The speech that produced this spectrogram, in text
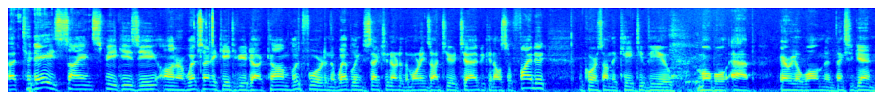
uh, today's Science Speakeasy on our website at KTVU.com. Look for it in the web link section under the Mornings on 2 tab. You can also find it, of course, on the KTVU mobile app. Ariel Waldman, thanks again.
